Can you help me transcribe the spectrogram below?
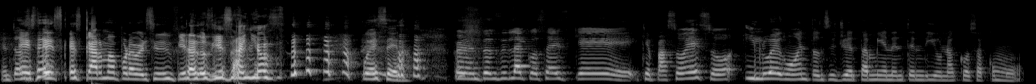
Entonces, Es, es, es karma por haber sido infiel a los 10 años. Puede ser. Pero entonces la cosa es que, que pasó eso y luego entonces yo también entendí una cosa como,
